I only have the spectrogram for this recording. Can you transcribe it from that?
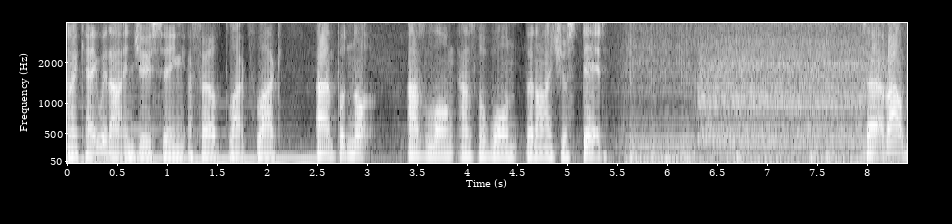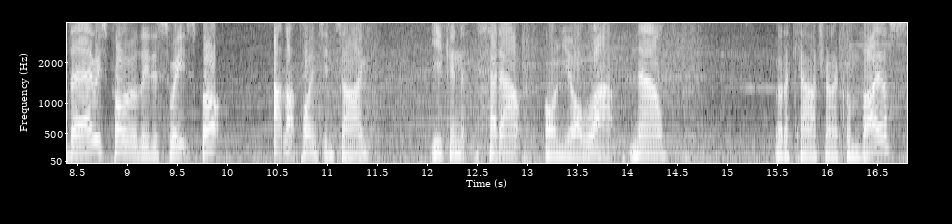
okay, without inducing a furled black flag, uh, but not as long as the one that I just did. So about there is probably the sweet spot. At that point in time, you can head out on your lap. Now, got a car trying to come by us.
